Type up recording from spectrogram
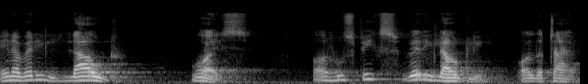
in a very loud voice or who speaks very loudly all the time,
